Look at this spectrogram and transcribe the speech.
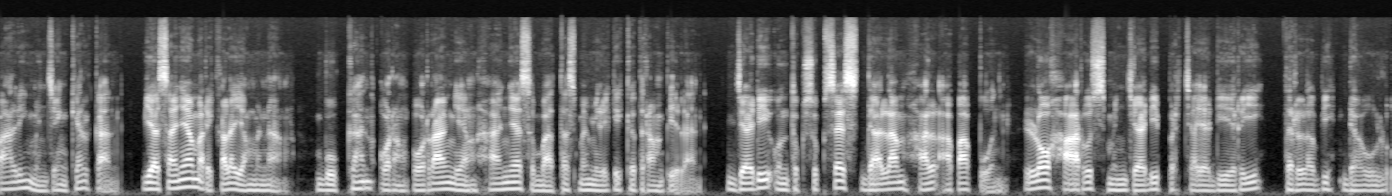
paling menjengkelkan. Biasanya mereka lah yang menang, bukan orang-orang yang hanya sebatas memiliki keterampilan. Jadi untuk sukses dalam hal apa pun, lo harus menjadi percaya diri terlebih dahulu.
